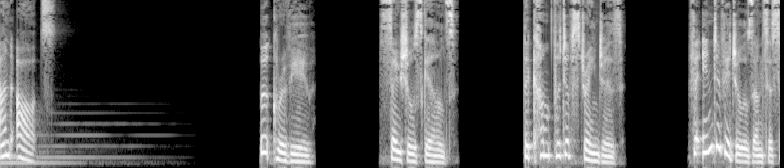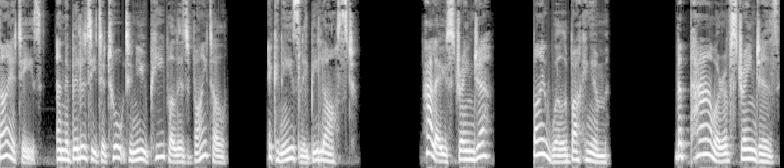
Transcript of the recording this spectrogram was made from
and arts. Book review. Social skills. The comfort of strangers. For individuals and societies, an ability to talk to new people is vital. It can easily be lost. Hello, Stranger by Will Buckingham. The Power of Strangers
